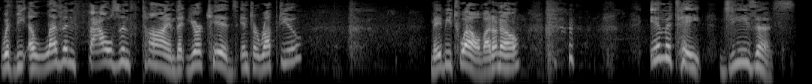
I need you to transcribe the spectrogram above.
with the 11,000th time that your kids interrupt you, maybe 12, I don't know, imitate Jesus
